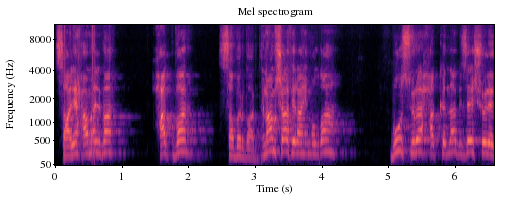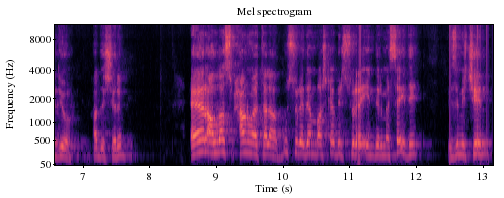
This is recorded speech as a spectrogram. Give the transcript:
salih amel var, hak var, sabır var. İmam Şafii Rahimullah bu süre hakkında bize şöyle diyor kardeşlerim. Eğer Allah Subhanahu ve Teala bu süreden başka bir süre indirmeseydi bizim için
